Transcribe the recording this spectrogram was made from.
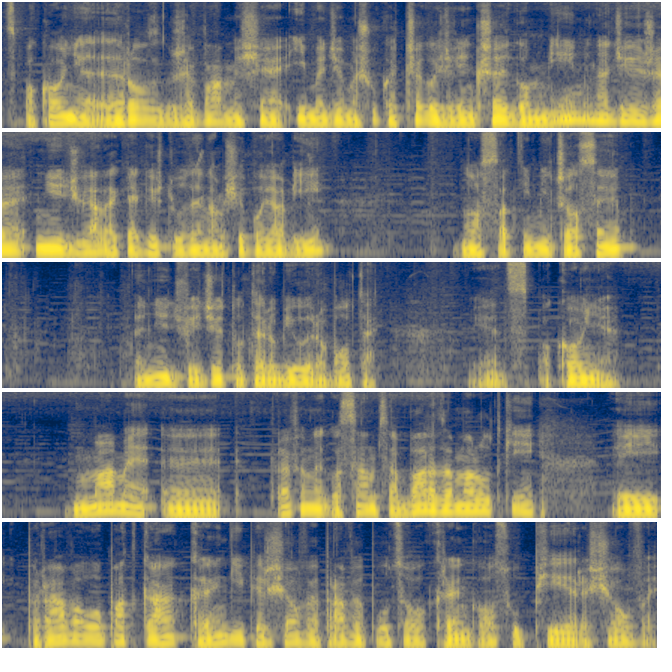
Spokojnie rozgrzewamy się i będziemy szukać czegoś większego. Miejmy nadzieję, że niedźwiadek jakiś tutaj nam się pojawi. No ostatnimi czasy te niedźwiedzie tutaj robiły robotę, więc spokojnie. Mamy y, trafionego samca bardzo malutki i prawa łopatka, kręgi piersiowe, prawe płuco, kręgosłup piersiowy.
